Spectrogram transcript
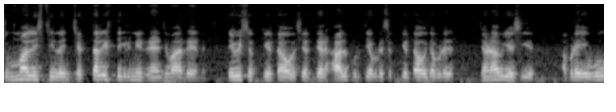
ચુમ્માલીસથી લઈને છેતાલીસ ડિગ્રીની રેન્જમાં રહે ને તેવી શક્યતાઓ છે. અત્યારે હાલ પૂરતી આપણે શક્યતાઓ જ આપણે જણાવીએ છીએ. આપણે એવું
